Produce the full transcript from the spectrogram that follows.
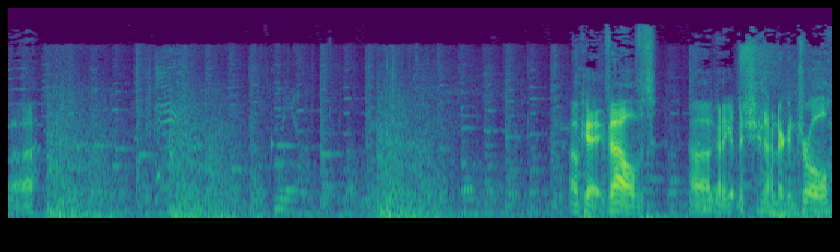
Uh. Okay, valves. Uh, gotta get this shit under control.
